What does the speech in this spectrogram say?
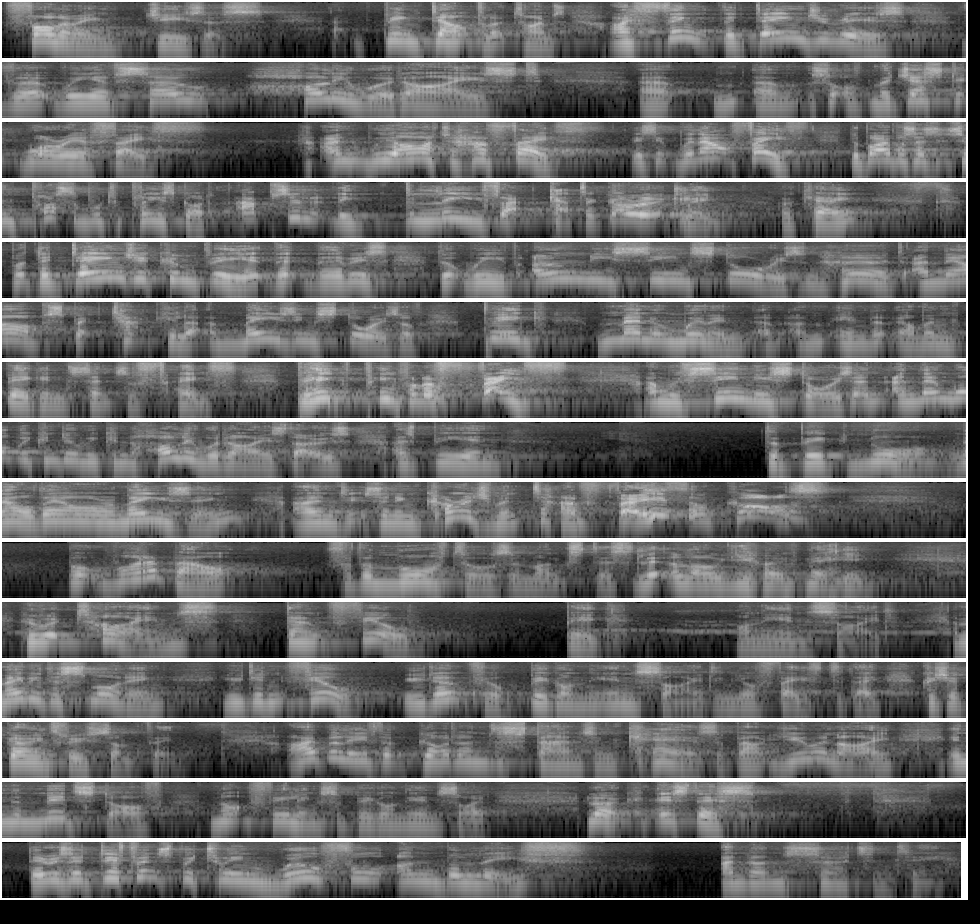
following Jesus, being doubtful at times. I think the danger is that we have so Hollywoodized, uh, um, sort of majestic warrior faith. And we are to have faith. Is it without faith? The Bible says it's impossible to please God. Absolutely believe that categorically, okay? But the danger can be that there is that we've only seen stories and heard, and they are spectacular, amazing stories of big men and women. Um, um, I mean, big in sense of faith, big people of faith. And we've seen these stories, and, and then what we can do, we can Hollywoodize those as being the big norm. Now, they are amazing, and it's an encouragement to have faith, of course. But what about for the mortals amongst us, little old you and me, who at times don't feel big on the inside? And maybe this morning you didn't feel, you don't feel big on the inside in your faith today because you're going through something. I believe that God understands and cares about you and I in the midst of not feeling so big on the inside. Look, it's this there is a difference between willful unbelief and uncertainty,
